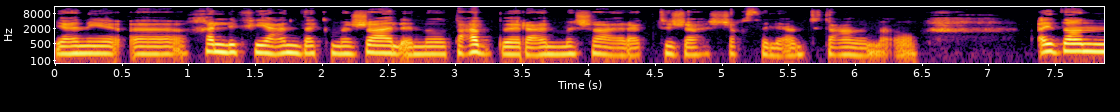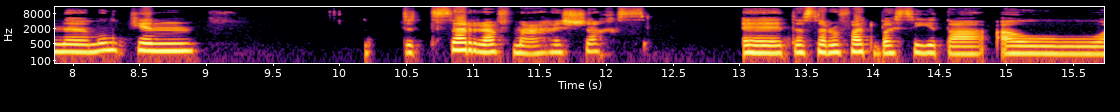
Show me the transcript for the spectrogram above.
يعني آه، خلي في عندك مجال إنه تعبر عن مشاعرك تجاه الشخص اللي عم تتعامل معه. أيضا ممكن تتصرف مع هالشخص آه، تصرفات بسيطة أو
